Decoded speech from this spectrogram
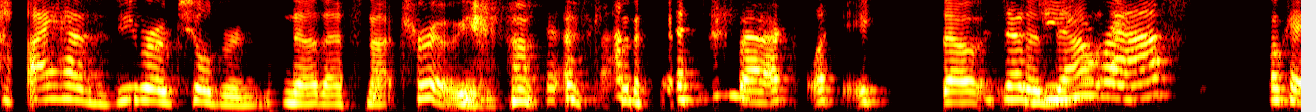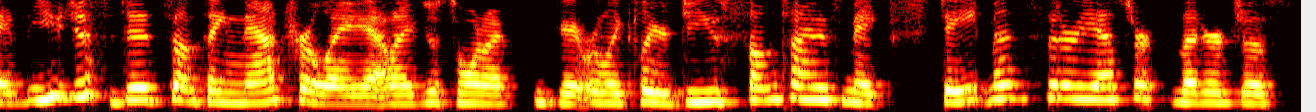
I have zero children. No, that's not true. You know, exactly. So, now, so do you ask? Okay, you just did something naturally, and I just want to get really clear. Do you sometimes make statements that are yes or that are just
